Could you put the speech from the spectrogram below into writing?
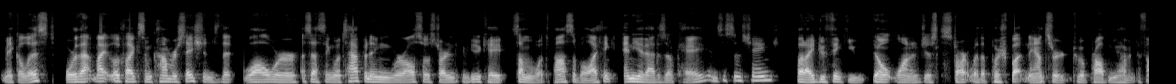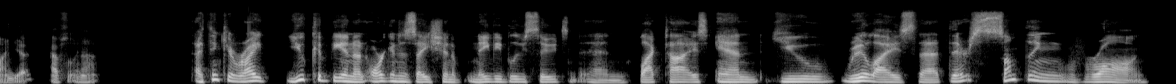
make a list. Or that might look like some conversations that while we're assessing what's happening, we're also starting to communicate some of what's possible. I think any of that is okay in systems change, but I do think you don't want to just start with a push button answer to a problem you haven't defined yet. Absolutely not. I think you're right. You could be in an organization of navy blue suits and black ties, and you realize that there's something wrong,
